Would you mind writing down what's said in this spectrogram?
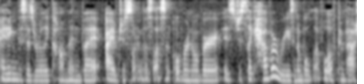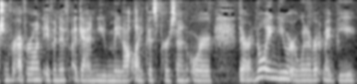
I think this is really common, but I've just learned this lesson over and over is just like have a reasonable level of compassion for everyone, even if, again, you may not like this person or they're annoying you or whatever it might be.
